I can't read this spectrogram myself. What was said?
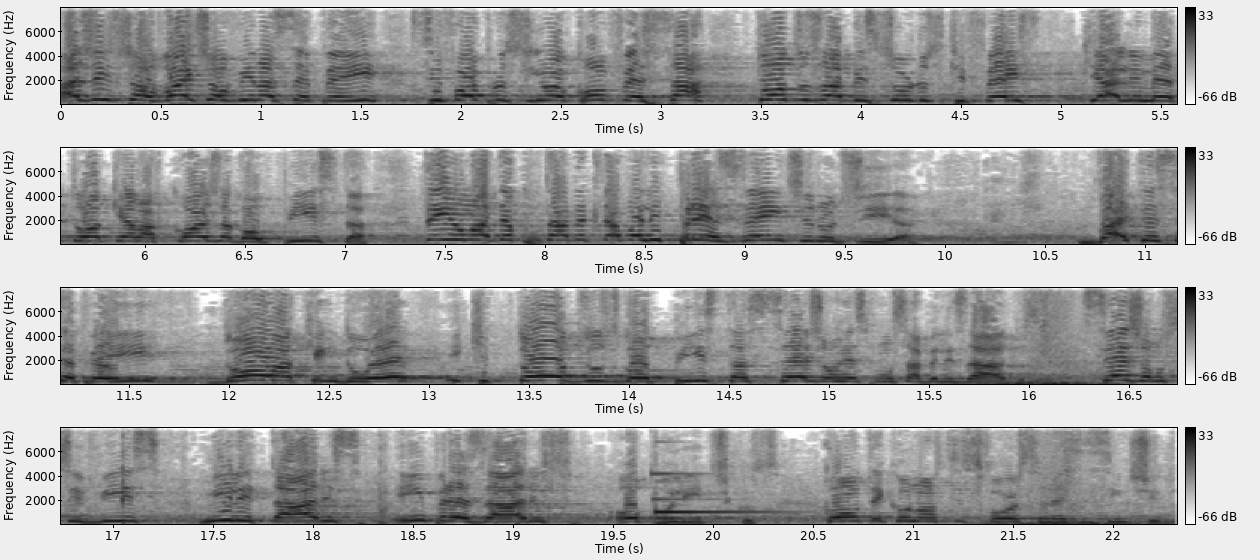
A gente só vai te ouvir na CPI se for para o senhor confessar todos os absurdos que fez, que alimentou aquela corja golpista. Tem uma deputada que estava ali presente no dia. Vai ter CPI, doa quem doer e que todos os golpistas sejam responsabilizados, sejam civis, militares, empresários ou políticos. Contem com o nosso esforço nesse sentido.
